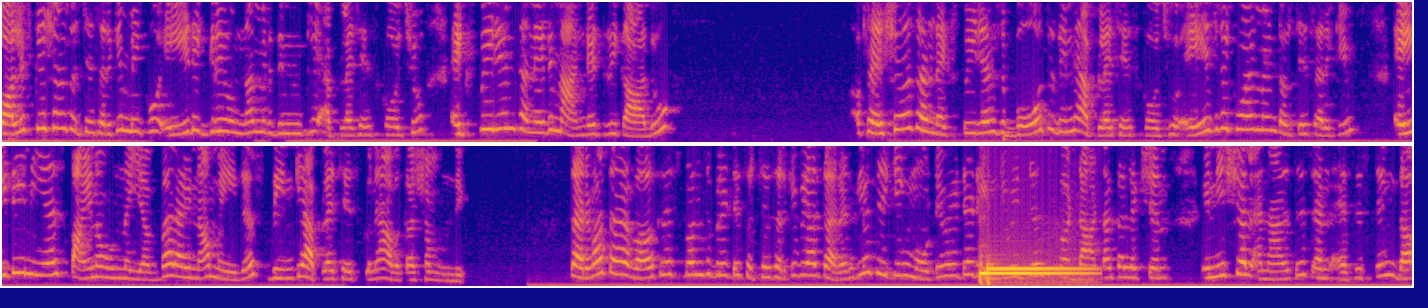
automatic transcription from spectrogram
క్వాలిఫికేషన్స్ వచ్చేసరికి మీకు ఏ డిగ్రీ ఉన్నా మీరు దీనికి అప్లై చేసుకోవచ్చు. ఎక్స్పీరియన్స్ అనేది మ్యాండేటరీ కాదు. ఫ్రెషర్స్ అండ్ ఎక్స్పీరియన్స్ బోత్ దీన్ని అప్లై చేసుకోవచ్చు. ఏజ్ రిక్వైర్మెంట్ వచ్చేసరికి ఎయిటీన్ ఇయర్స్ పైన ఉన్న ఎవరైనా మేజర్స్ దీనికి అప్లై చేసుకునే అవకాశం ఉంది. తర్వాత వర్క్ రెస్పాన్సిబిలిటీస్ వచ్చేసరికి we are currently seeking motivated individuals for data collection initial analysis and assisting the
